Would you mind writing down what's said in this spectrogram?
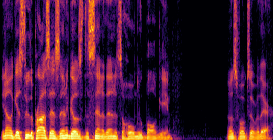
you know, it gets through the process, then it goes to the Senate. Then it's a whole new ball game. Those folks over there.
